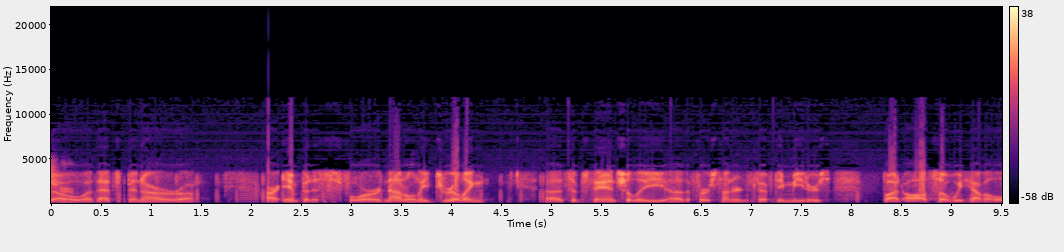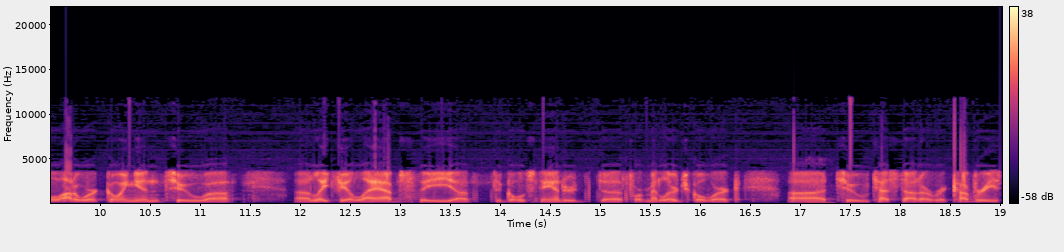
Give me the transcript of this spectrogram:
So uh, that's been our uh, our impetus for not only drilling uh, substantially uh, the first 150 meters, but also we have a lot of work going into uh, uh, Lakefield Labs, the uh, the gold standard uh, for metallurgical work, uh, to test out our recoveries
